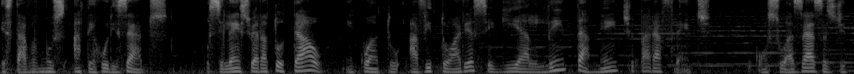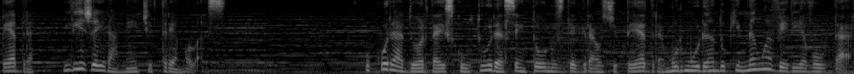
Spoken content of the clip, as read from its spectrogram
Estávamos aterrorizados. O silêncio era total enquanto a Vitória seguia lentamente para a frente, com suas asas de pedra ligeiramente trêmulas. O curador da escultura sentou nos degraus de pedra, murmurando que não haveria voltar.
